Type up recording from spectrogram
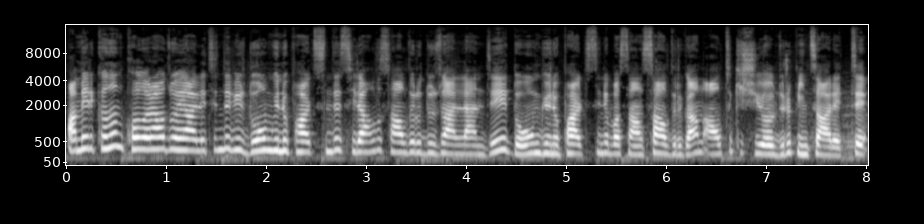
Amerika'nın Colorado eyaletinde bir doğum günü partisinde silahlı saldırı düzenlendi. Doğum günü partisini basan saldırgan 6 kişiyi öldürüp intihar etti.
